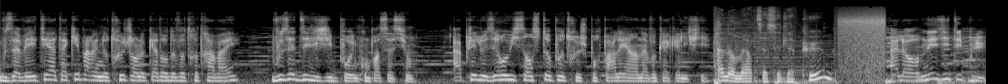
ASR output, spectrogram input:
Vous avez été attaqué par une autruche dans le cadre de votre travail? Vous êtes éligible pour une compensation. Appelez le 0800 Stop Autruche pour parler à un avocat qualifié. Ah non merde, ça c'est de la pub. Alors n'hésitez plus,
